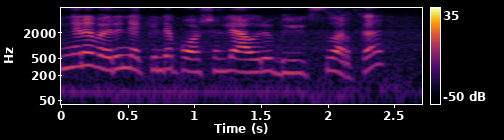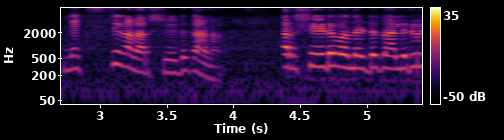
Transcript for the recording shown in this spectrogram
ഇങ്ങനെ വരും നെക്കിന്റെ പോർഷനിലെ ആ ഒരു beads work next colour shade കാണാം. കളർ ഷെയ്ഡ് വന്നിട്ട് നല്ലൊരു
